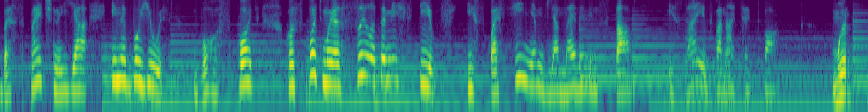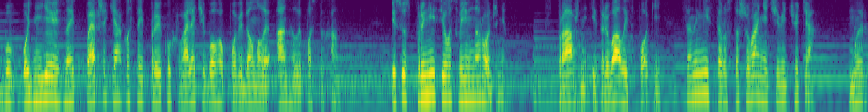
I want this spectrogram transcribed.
Безпечний я і не боюсь, бо Господь, Господь моя сила та мій спів, і спасінням для мене він став. Ісаї 12.2 Мир був однією з найперших якостей, про яку хвалячи Бога повідомили ангели пастухам. Ісус приніс його своїм народженням. Справжній і тривалий спокій це не місце розташування чи відчуття. Мир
